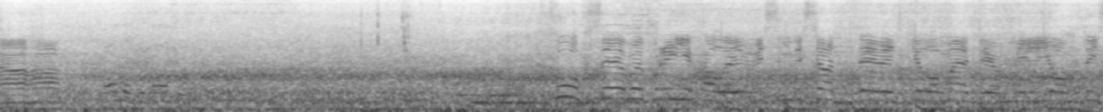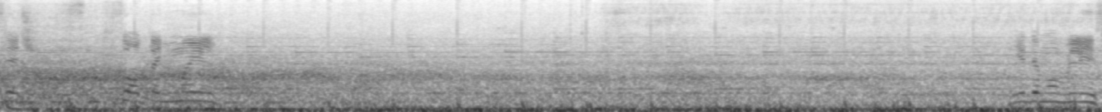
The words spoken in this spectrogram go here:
Ага. право показувати. Фух, все, ми приїхали 89 кілометрів, мільйон тисяч сотень миль. Їдемо в ліс.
